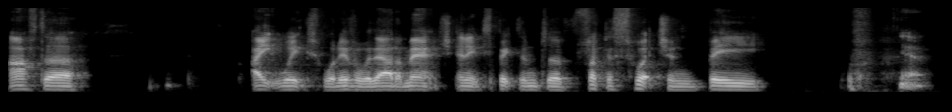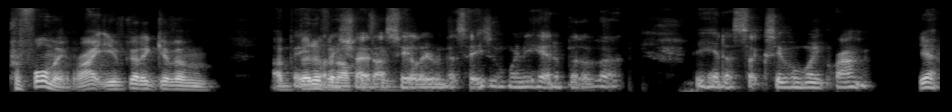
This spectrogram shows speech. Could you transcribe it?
after eight weeks, whatever, without a match, and expect them to flick a switch and be Yeah. performing. Right? You've got to give them a bit of an he showed us earlier in the season when he had a bit of a he had a six seven week run. Yeah.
